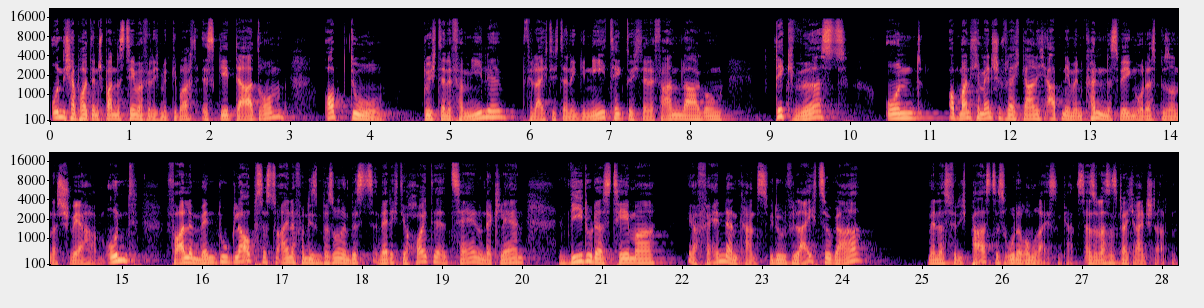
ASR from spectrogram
Und ich habe heute ein spannendes Thema für dich mitgebracht. Es geht darum, ob du durch deine Familie, vielleicht durch deine Genetik, durch deine Veranlagung dick wirst und ob manche Menschen vielleicht gar nicht abnehmen können deswegen oder es besonders schwer haben. Und vor allem, wenn du glaubst, dass du einer von diesen Personen bist, werde ich dir heute erzählen und erklären, wie du das Thema ja, verändern kannst, wie du vielleicht sogar, wenn das für dich passt, das Ruder rumreißen kannst. Also lass uns gleich reinstarten.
